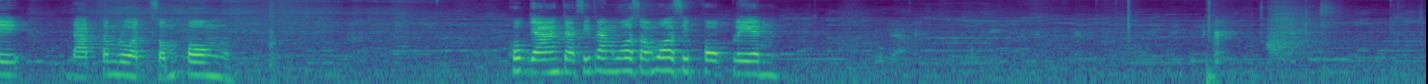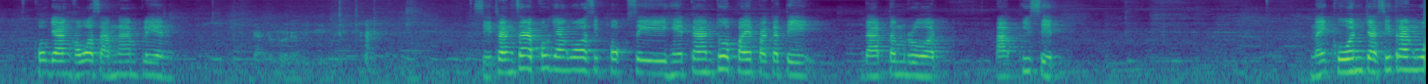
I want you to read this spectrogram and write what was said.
ติ ดาบตำรวจสมพงษ์โคกยางจากสีตรังว2ว16เปลี่ยน โคกยางเขาวสามนามเปลี่ยน สีตรังทราบโคกยางว16 4เหตุการณ์ทั่วไปปกติ ดาบตำรวจอภิสิทธิ์ ในควรจากสีตรังว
